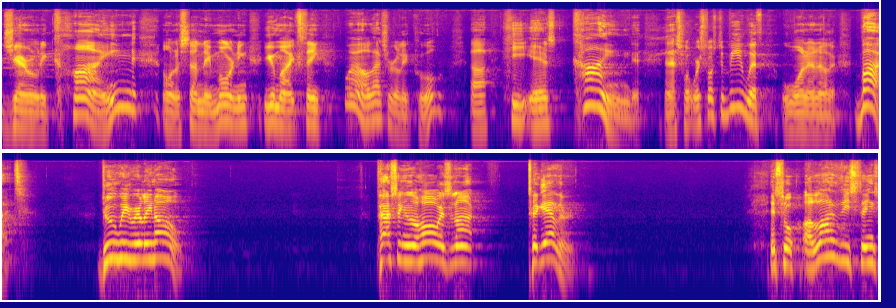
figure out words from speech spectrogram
generally kind on a Sunday morning, you might think, well, that's really cool. Uh, he is kind. And that's what we're supposed to be with one another. But do we really know? Passing in the hall is not together. And so a lot of these things,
